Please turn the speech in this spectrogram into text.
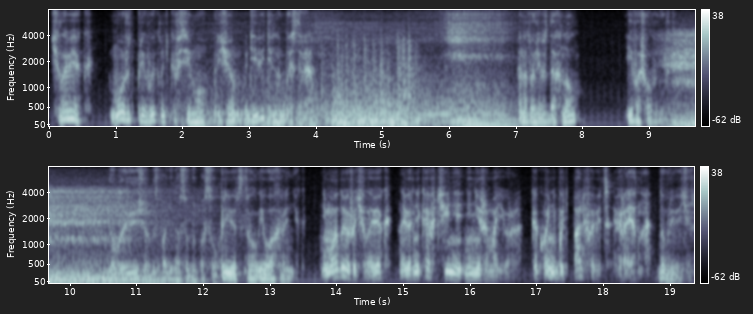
Человек может привыкнуть ко всему, причем удивительно быстро. Анатолий вздохнул и вошел в лифт. Добрый вечер, господин особый посол. Приветствовал его охранник. Немолодой уже человек, наверняка в чине не ниже майора. Какой-нибудь альфовец, вероятно. Добрый вечер.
